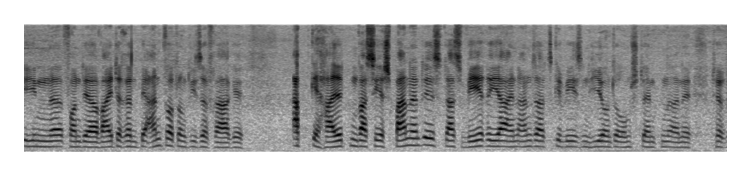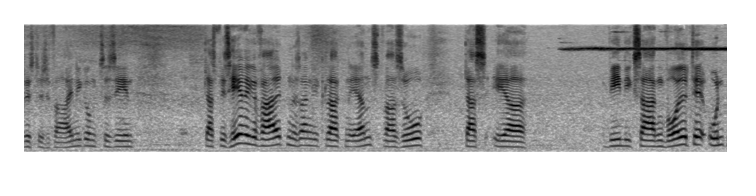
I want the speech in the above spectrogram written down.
ihn äh, von der weiteren Beantwortung dieser Frage abgehalten, was sehr spannend ist. Das wäre ja ein Ansatz gewesen, hier unter Umständen eine terroristische Vereinigung zu sehen. Das bisherige Verhalten des Angeklagten Ernst war so, dass er wenig sagen wollte und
